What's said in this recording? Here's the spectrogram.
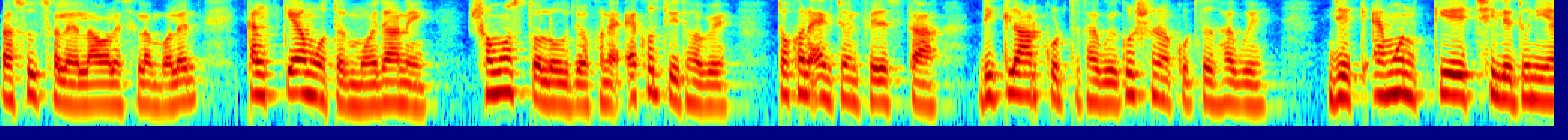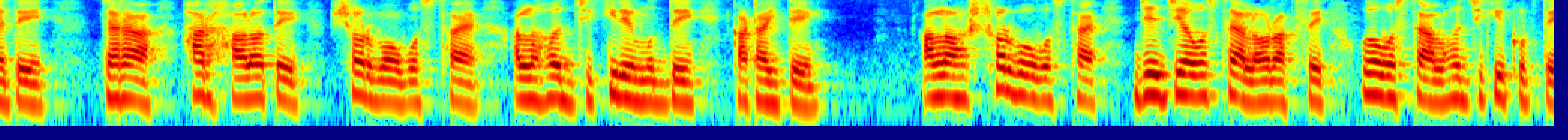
রাসুল সাল্লাহ আলাইসাল্লাম বলেন, কাল কেয়ামতের ময়দানে সমস্ত লোক যখন একত্রিত হবে, তখন একজন ফেরেস্তা ডিক্লার করতে থাকবে, ঘোষণা করতে থাকবে যে এমন কে ছিলে দুনিয়াতে যারা হার হালতে সর্ব অবস্থায় আল্লাহর জিকিরের মধ্যে কাটাইতে। আল্লাহর সর্ব অবস্থায়, যে যে অবস্থায় আল্লাহ রাখছে, ওই অবস্থায় আল্লাহর জিকির করতে।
